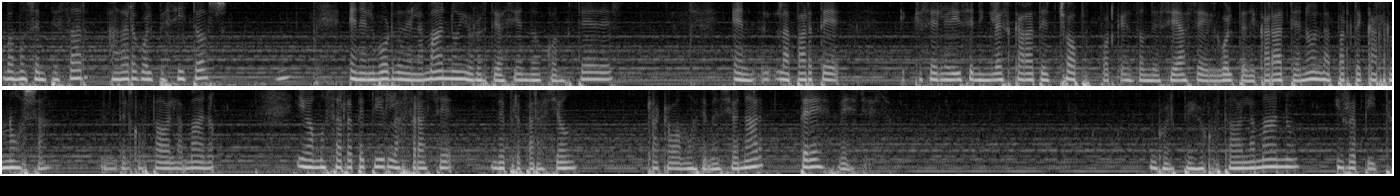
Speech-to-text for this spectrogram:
vamos a empezar a dar golpecitos en el borde de la mano, yo lo estoy haciendo con ustedes, en la parte que se le dice en inglés karate chop, porque es donde se hace el golpe de karate, ¿no? En la parte carnosa del costado de la mano. Y vamos a repetir la frase de preparación que acabamos de mencionar tres veces. Golpeo el costado de la mano y repito.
